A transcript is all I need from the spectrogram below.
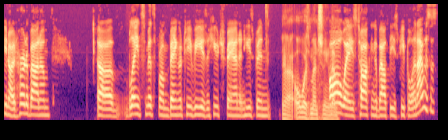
you know, I'd heard about them. Uh, Blaine Smith from Banger TV is a huge fan, and he's been Yeah, always mentioning them. always talking about these people. And I was just,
